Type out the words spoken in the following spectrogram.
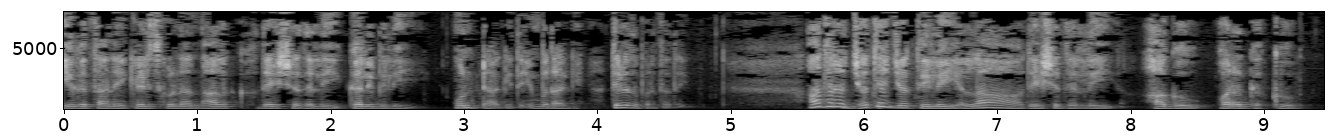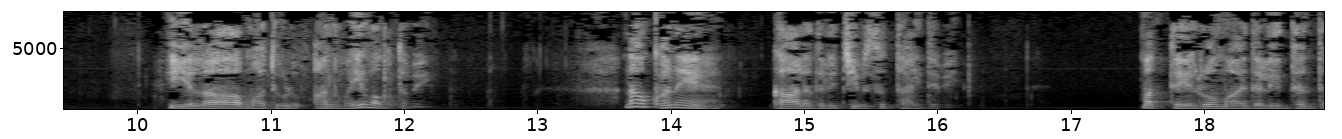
ಈಗ ತಾನೇ ಕೇಳಿಸಿಕೊಂಡ ನಾಲ್ಕು ದೇಶದಲ್ಲಿ ಕಲಿಬಿಲಿ ಉಂಟಾಗಿದೆ ಎಂಬುದಾಗಿ ತಿಳಿದು ಬರುತ್ತದೆ. ಅದರ ಜೊತೆ ಜೊತೆಯಲ್ಲಿ ಎಲ್ಲಾ ದೇಶದಲ್ಲಿ ಹಾಗೂ ವರ್ಗಕ್ಕೂ ಈ ಎಲ್ಲಾ ಮಾತುಗಳು ಅನ್ವಯವಾಗುತ್ತವೆ. ನಾವು ಕೊನೆಯ ಕಾಲದಲ್ಲಿ ಜೀವಿಸುತ್ತಾ ಇದ್ದೇವೆ. ಮತ್ತೆ ರೋಮಾಯದಲ್ಲಿ ಇದ್ದಂಥ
